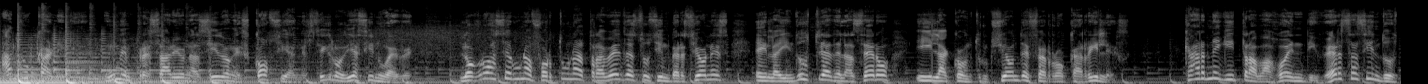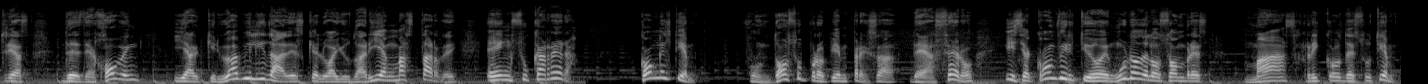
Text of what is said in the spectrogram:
Andrew Carnegie, un empresario nacido en Escocia en el siglo XIX, logró hacer una fortuna a través de sus inversiones en la industria del acero y la construcción de ferrocarriles. Carnegie trabajó en diversas industrias desde joven y adquirió habilidades que lo ayudarían más tarde en su carrera. Con el tiempo, fundó su propia empresa de acero y se convirtió en uno de los hombres más ricos de su tiempo.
